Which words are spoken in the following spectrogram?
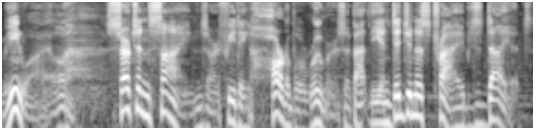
Meanwhile, certain signs are feeding horrible rumors about the indigenous tribe's diet.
